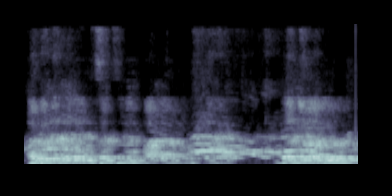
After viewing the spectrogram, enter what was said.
ಅಭಿನಂದನೆ ಸಲ್ಲಿಸಿ ಮಾತನಾಡುತ್ತೇನೆ ಧನ್ಯವಾದಗಳು.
